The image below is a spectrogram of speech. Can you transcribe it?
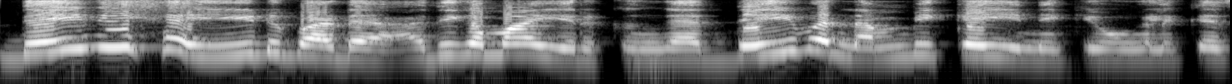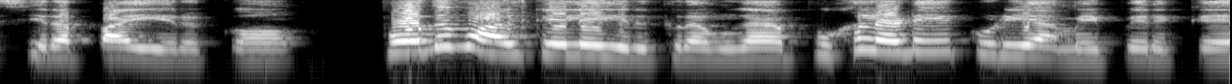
தெய்வீக ஈடுபாடு அதிகமா இருக்குங்க. தெய்வ நம்பிக்கை இன்னைக்கு உங்களுக்கு சிறப்பா இருக்கும். பொது வாழ்க்கையில இருக்கிறவங்க புகழடையக்கூடிய அமைப்பு இருக்கு.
